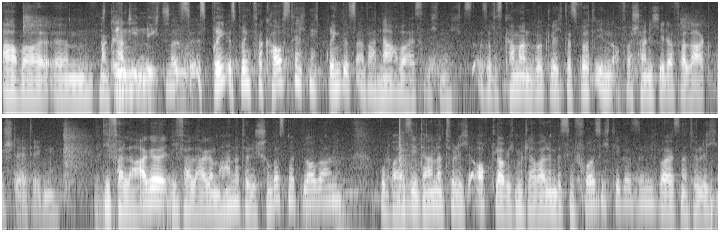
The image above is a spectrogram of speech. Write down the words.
Aber ähm, man bringt kann. Ihnen nichts. Es, es, bringt, es bringt verkaufstechnisch, bringt es einfach nachweislich nichts. Also das kann man wirklich, das wird Ihnen auch wahrscheinlich jeder Verlag bestätigen. Die Verlage, die Verlage machen natürlich schon was mit Bloggern, wobei sie da natürlich auch, glaube ich, mittlerweile ein bisschen vorsichtiger sind, weil es natürlich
